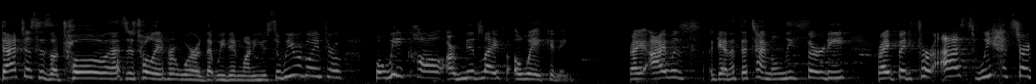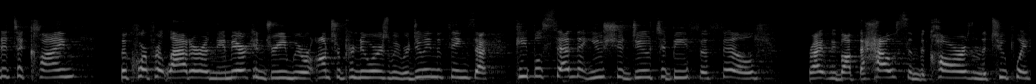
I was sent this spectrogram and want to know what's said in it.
that just is a total that's a totally different word that we didn't want to use. So we were going through what we call our midlife awakening. Right? I was again at the time only 30, right? But for us, we had started to climb the corporate ladder and the American dream. We were entrepreneurs. We were doing the things that people said that you should do to be fulfilled, right? We bought the house and the cars and the 2.5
